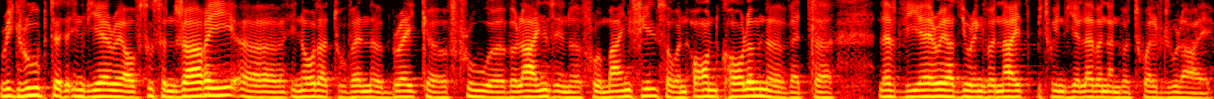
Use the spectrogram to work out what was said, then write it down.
regrouped in the area of Susanjari uh, in order to then uh, break uh, through the lines in through a minefield, so an armed column that left the area during the night between the 11th and the 12th July.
